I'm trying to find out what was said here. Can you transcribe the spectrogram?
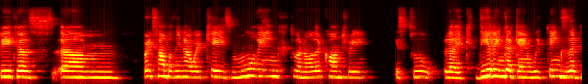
Because um, for example in our case moving to another country is to like dealing again with things that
